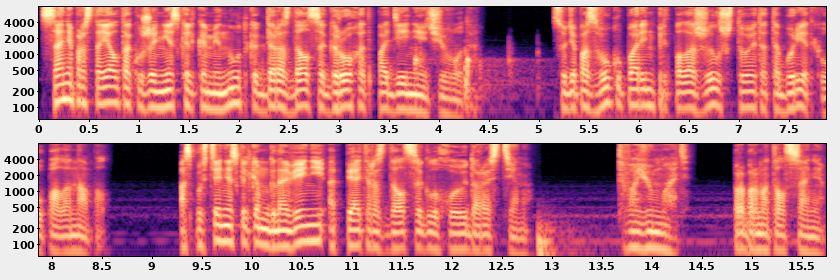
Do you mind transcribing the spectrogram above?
Саня простоял так уже несколько минут, когда раздался грохот падения чего-то. Судя по звуку, парень предположил, что эта табуретка упала на пол. А спустя несколько мгновений опять раздался глухой удар о стену. «Твою мать!» – пробормотал Саня.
